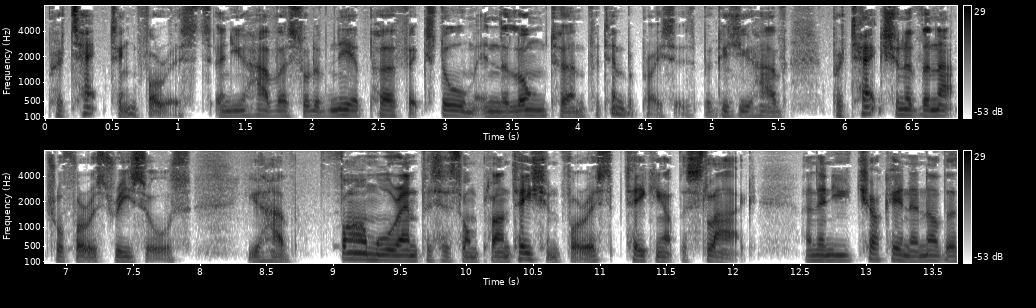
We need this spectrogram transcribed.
protecting forests, and you have a sort of near perfect storm in the long term for timber prices because you have protection of the natural forest resource, you have far more emphasis on plantation forests taking up the slack, and then you chuck in another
